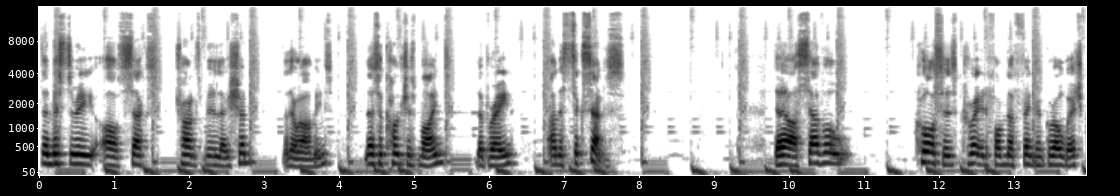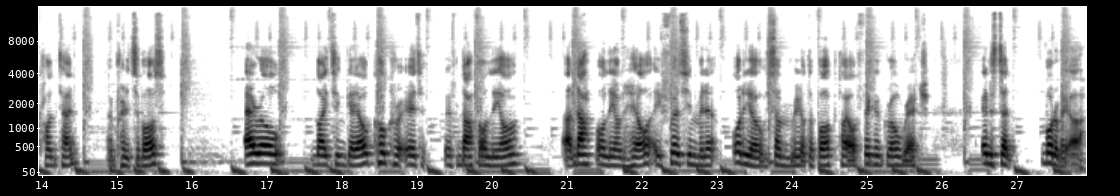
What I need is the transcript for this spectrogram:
the mystery of sex transmutation, I don't know what that means, there's a conscious mind, the brain, and the sixth sense. There are several courses created from the Think and Grow Rich content and principles. Earl Nightingale co-created with Napoleon, uh, Napoleon Hill a 13-minute audio summary of the book titled Think and Grow Rich, Instant Motivator.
